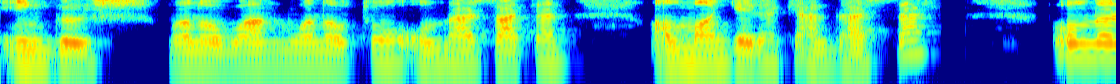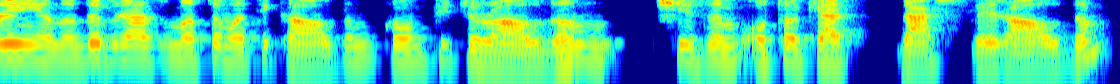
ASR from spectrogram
English 101, 102 onlar zaten alman gereken dersler. Onların yanında biraz matematik aldım, kompütür aldım, çizim, AutoCAD dersleri aldım.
